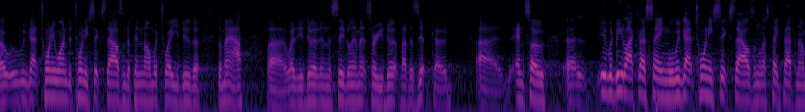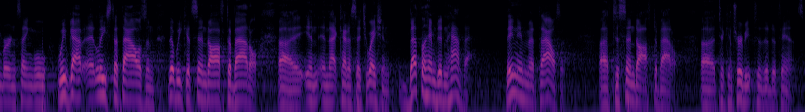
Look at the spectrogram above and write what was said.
uh, we've got 21 to 26,000, depending on which way you do the, the math, uh, whether you do it in the city limits or you do it by the zip code. Uh, and so it would be like us saying, well, we've got 26,000, let's take that number, and saying, well, we've got at least 1,000 that we could send off to battle in, in that kind of situation. Bethlehem didn't have that. They didn't even have 1,000 uh, to send off to battle. Uh, to contribute to the defense.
